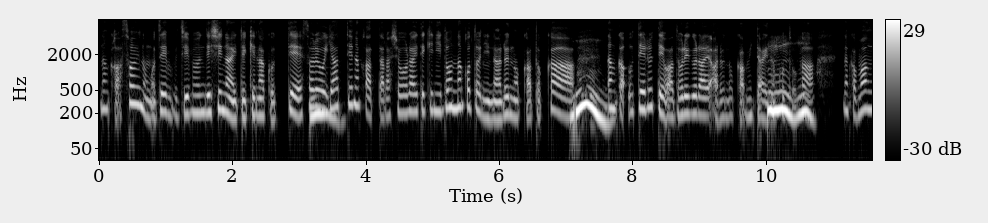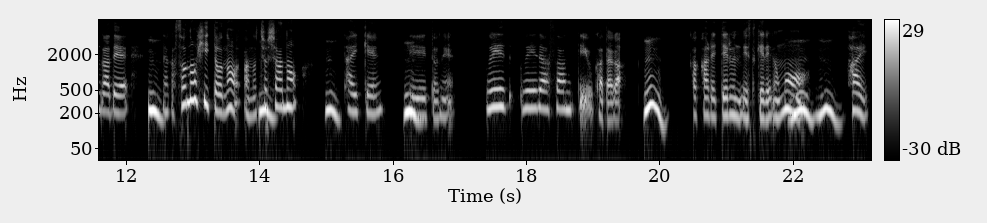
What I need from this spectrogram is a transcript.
なんかそういうのも全部自分でしないといけなくって、それをやってなかったら将来的にどんなことになるのかとか、うん。なんか打てる手はどれぐらいあるのかみたいなことうんうんが、なんか漫画で、うん。なんかその人の、あの、著者のうん。体験、うん。えっとね、上、上田さんっていう方がうん。書かれてるんですけれどうも、ん。はい。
